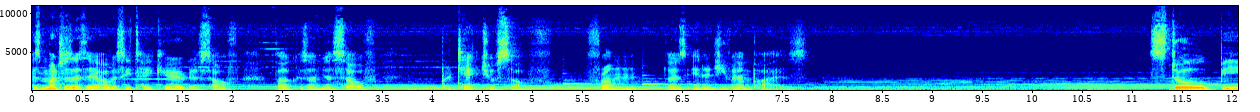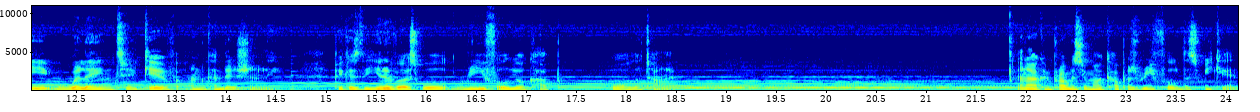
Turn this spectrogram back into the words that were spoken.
As much as I say, obviously, take care of yourself, focus on yourself, protect yourself from those energy vampires. Still be willing to give unconditionally because the universe will refill your cup all the time. And I can promise you my cup was refilled this weekend.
